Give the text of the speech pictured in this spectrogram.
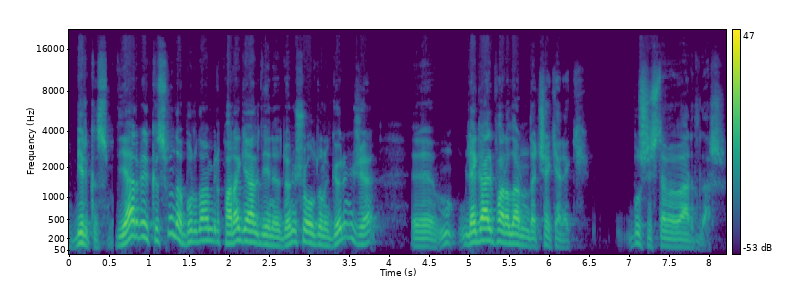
Bir kısmı. Diğer bir kısmı da buradan bir para geldiğini, dönüş olduğunu görünce e, legal paralarını da çekerek bu sisteme verdiler.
